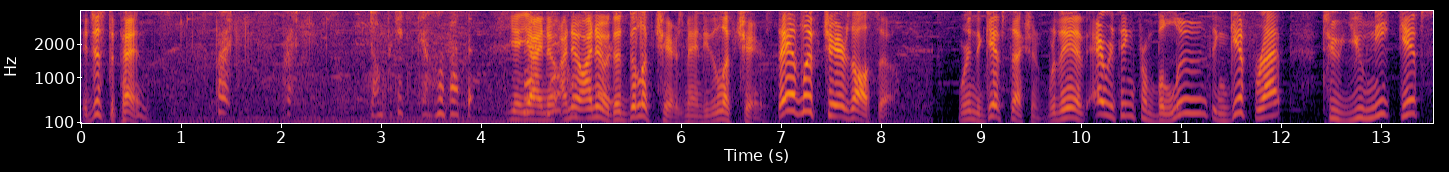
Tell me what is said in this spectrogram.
It just depends. Bruce, Bruce, don't forget to tell them about the. Yeah, yeah, I know, I know, I know. The, the lift chairs, Mandy, the lift chairs. They have lift chairs also. We're in the gift section where they have everything from balloons and gift wrap to unique gifts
